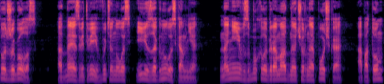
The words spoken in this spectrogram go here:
Тот же голос. Одна из ветвей вытянулась и изогнулась ко мне. На ней взбухла громадная черная почка, а потом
